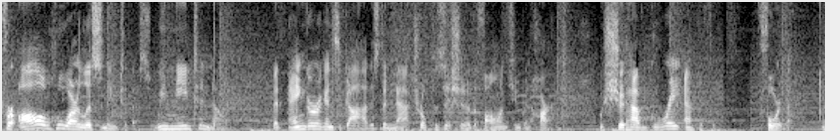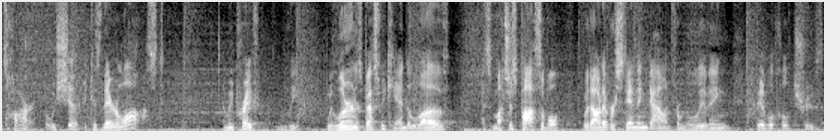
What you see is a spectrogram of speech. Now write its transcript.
for all who are listening to this, we need to know that anger against God is the natural position of the fallen human heart. We should have great empathy for them. It's hard, but we should because they're lost. And we pray, we, we learn as best we can to love as much as possible without ever standing down from living biblical truth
